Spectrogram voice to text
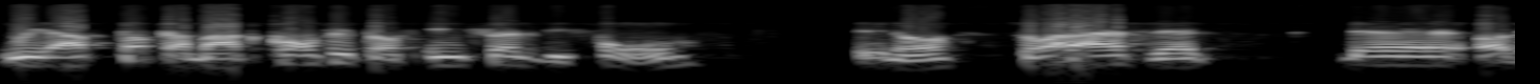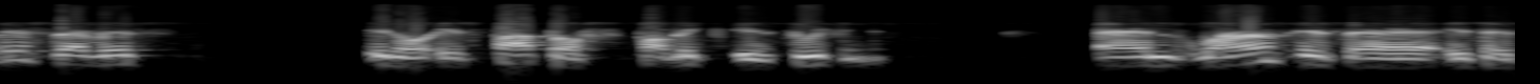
we have talked about conflict of interest before. You know, so what I said, the audit service, you know, is part of public institutions. And once it's a, it's a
